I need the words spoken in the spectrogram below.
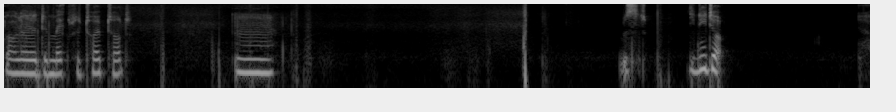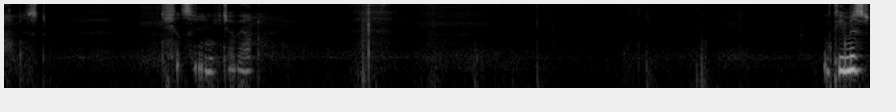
Weil er den Max betäubt hat. Mhm. Mist. Die Nita. Ja, Mist. Ich hatte den Nita werden. Okay, Mist.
